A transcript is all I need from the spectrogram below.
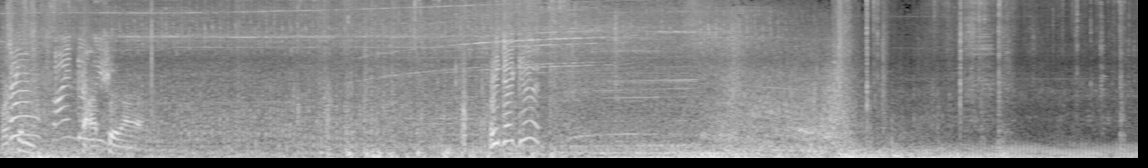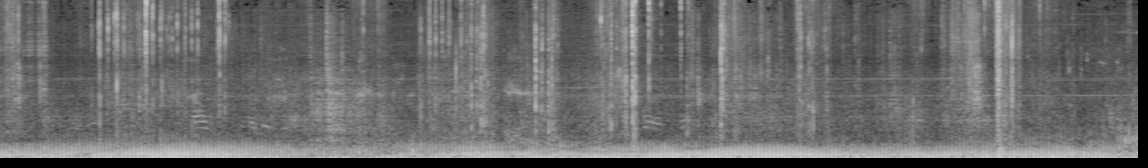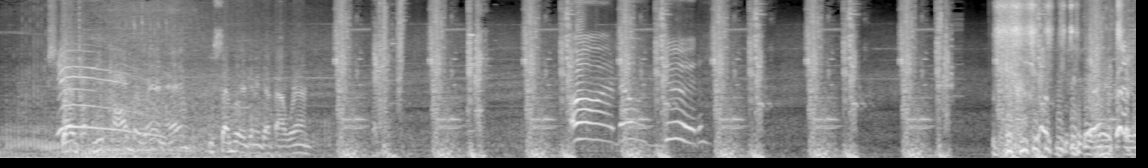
what a sir! fucking Oh, finally! capture that. We did good. Yo, but you called the win, eh? You said we were gonna get that win. Oh, that was good. yeah, me too,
